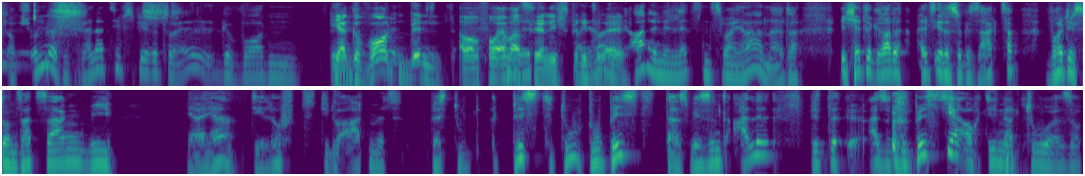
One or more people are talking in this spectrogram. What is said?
glaube schon, dass ich relativ spirituell geworden bin. Ja, geworden bin, aber vorher war es ja nicht zwei Jahren, spirituell. Gerade in den letzten zwei Jahren, Alter. Ich hätte gerade, als ihr das so gesagt habt, wollte ich so einen Satz sagen wie, ja, ja, die Luft, die du atmest, bist du, bist du, du bist das. Wir sind alle, also du bist ja auch die Natur, so.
